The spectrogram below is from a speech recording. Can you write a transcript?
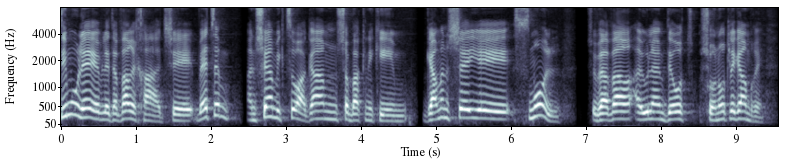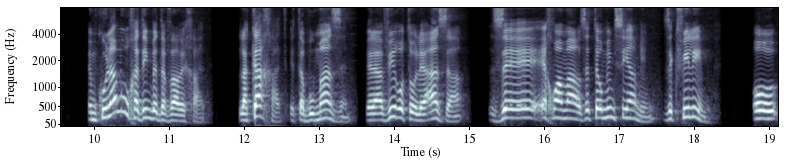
שימו לב לדבר אחד, שבעצם אנשי המקצוע, גם שב"כניקים, גם אנשי uh, שמאל, שבעבר היו להם דעות שונות לגמרי, הם כולם מאוחדים בדבר אחד. לקחת את אבו מאזן ולהעביר אותו לעזה, זה, איך הוא אמר, זה תאומים סיאמיים, זה כפילים. או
